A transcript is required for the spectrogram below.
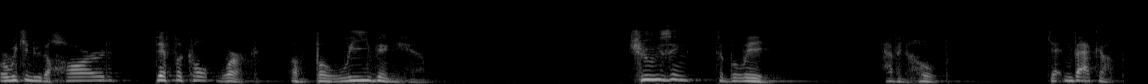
Or we can do the hard, difficult work of believing Him. Choosing to believe, having hope, getting back up,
